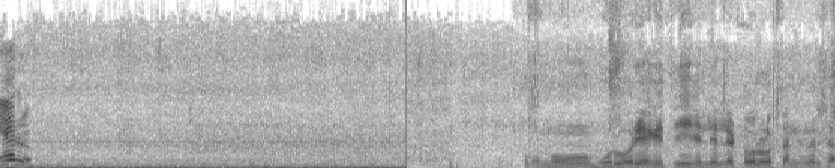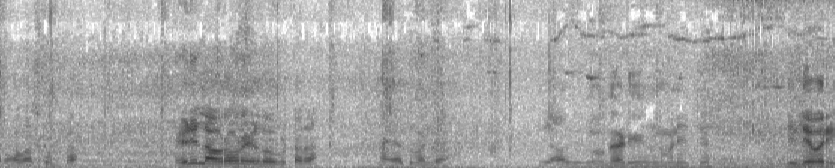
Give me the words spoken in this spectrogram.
ಯಾರು? ಮೂರುವರೆ ಆಗೈತಿ. ಎಲ್ಲೆಲ್ಲೇ ಟೋಲ್ ಒಳಗೆ ತಂದು ನಿಂದಿರ್ಸ್ಯಾರ ವಾಸ್ಕೊಂಬ ಹೇಳಿಲ್ಲ ಅವ್ರವ್ರ ಹೇಳ್ದು ಹೋಗ್ಬಿಟ್ಟದ ನಾ ಎದ್ದು ಬಂದೆ. ಯಾವ್ದು ಗಾಡಿ ನಿನ್ನ ಮನೆ ಐತಿ. ಡಿಲಿವರಿ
